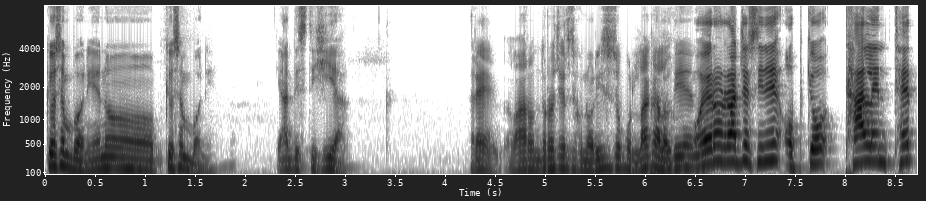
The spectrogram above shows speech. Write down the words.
Ποιος εμπόνει, είναι ο... Ποιος εμπόνει. Η αντιστοιχεία. Ρε, ο Άρον Ρότζερς γνωρίζεις το πολλά καλά ότι Ο είναι... Άρον Ρότζερς είναι ο πιο talented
